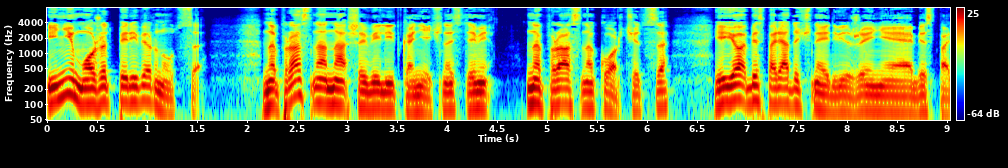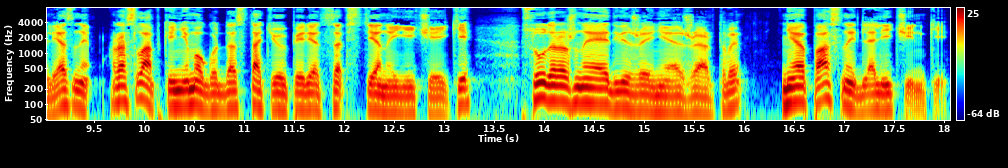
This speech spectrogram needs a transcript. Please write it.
и не может перевернуться. Напрасно она шевелит конечностями, напрасно корчится. Ее беспорядочные движения бесполезны, расслабки не могут достать и упереться в стены ячейки – Судорожные движения жертвы не опасны для личинки.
